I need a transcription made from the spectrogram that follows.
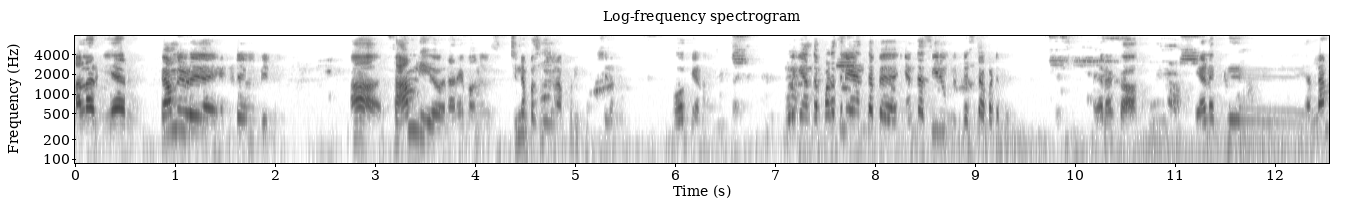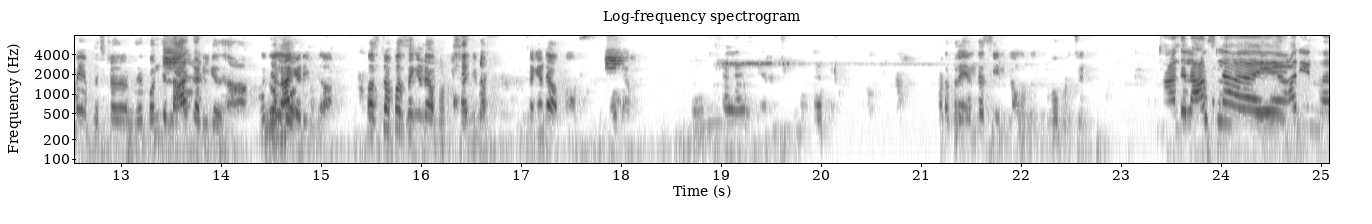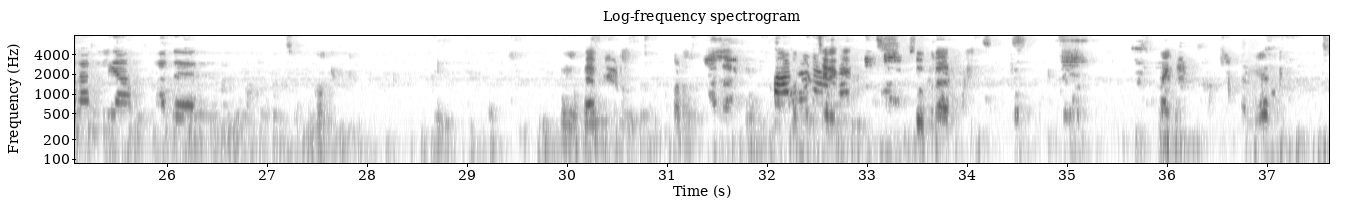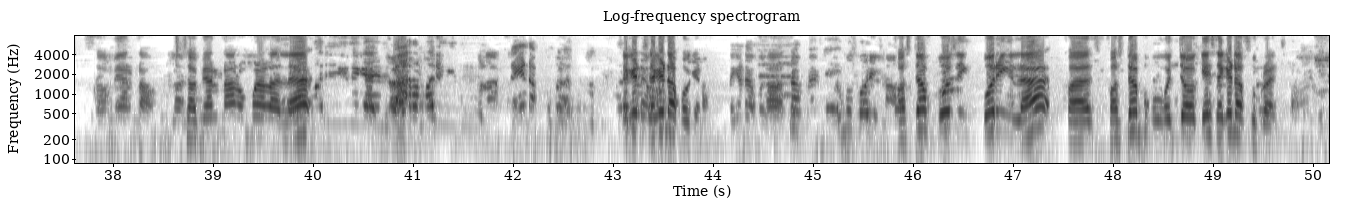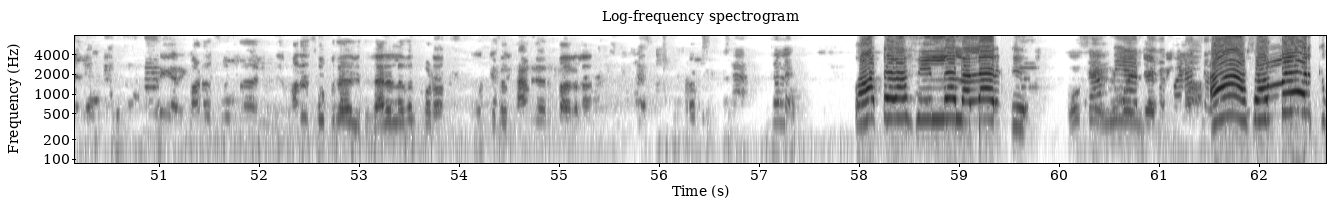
நல்லா இருக்கு. ஏன் இருக்கு? ஃபேமிலியுடைய என்டர்டைன்மெண்ட் ஆ ஃபேமிலி நிறைய சின்ன பசங்களுக்குலாம் பிடிக்கும். ஓகே உங்களுக்கு அந்த படத்துல எந்த எந்த சீன் உங்களுக்கு பெஸ்டா படுது எனக்கா? எனக்கு எல்லாமே பெஸ்ட்டாக தான் இருக்குது கொஞ்சம் லாக் அடிக்குது. கொஞ்சம் லாக் அடிக்குதா? First half second half second half second half okay படத்துல எந்த சீன் உங்களுக்கு ரொம்ப பிடிச்சிருக்கு? அந்த லாஸ்ட்ல ஆரியன் வராங்க இல்லையா? அது ஓகே உங்க ஃபேமிலியோட படம் நல்லா இருக்கு. பிடிச்சிருக்கு. சூப்பரா இருக்கு. செம்மையா இருந்தா ரொம்ப நல்லா இல்ல. வேற மாதிரி செகண்ட் செகண்ட் செகண்ட் ஹாஃப் ஓகேண்ணா செகண்ட் ரொம்ப போறீங்க ஃபர்ஸ்ட் ஹாஃப் போரிங் போரிங் இல்ல. ஃபர்ஸ்ட் ஹாஃப் கொஞ்சம் ஓகே செகண்ட் ஹாஃப் சூப்பரா இருந்துச்சு. படம் சூப்பரா இருக்குது. படம் சூப்பரா இருக்குது. வேற லெவல் படம். இப்போ ஃபேமிலியா இருந்து பார்க்கலாம். சொல்லு. நல்லா இருக்கு. ஓகே ரொம்ப என்ஜாய் பண்ணீங்களா? ஆ செம்மையா இருக்கு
